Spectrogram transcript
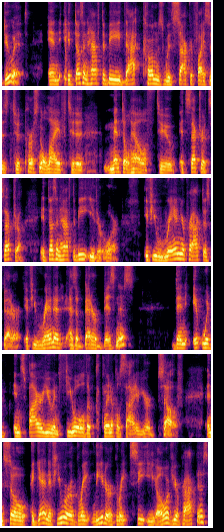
do it and it doesn't have to be that comes with sacrifices to personal life to mental health to et cetera, et cetera. It doesn't have to be either or. If you ran your practice better, if you ran it as a better business, then it would inspire you and fuel the clinical side of yourself. And so, again, if you were a great leader, a great CEO of your practice,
